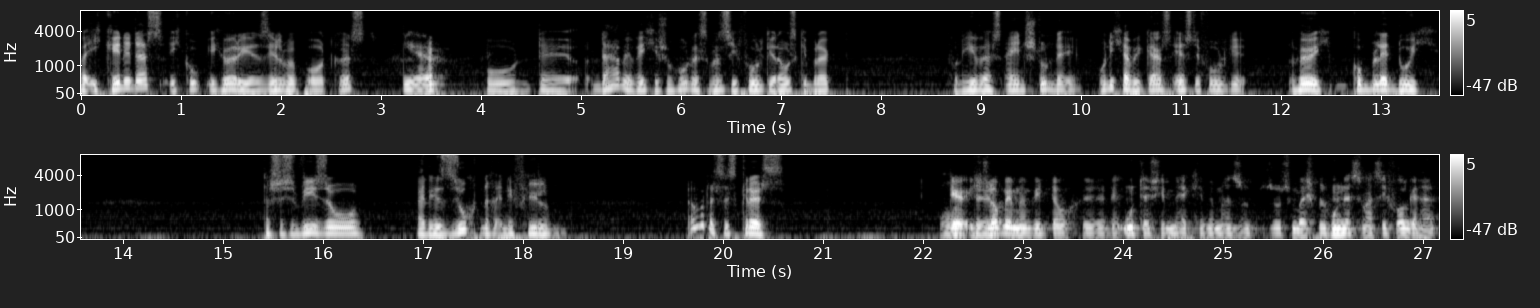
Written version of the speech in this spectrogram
Weil ich kenne das, ich guck, ich höre ja selber Podcast ja, und äh, da habe ich welche schon 120 Folgen rausgebracht. Von jeweils 1 Stunde. Und ich habe ganz erste Folge, höre ich komplett durch. Das ist wie so eine Sucht nach einem Film. Aber das ist krass. Und, ja, ich äh, glaube, man wird auch äh, den Unterschied merken, wenn man so, so zum Beispiel 120 Folgen hat.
